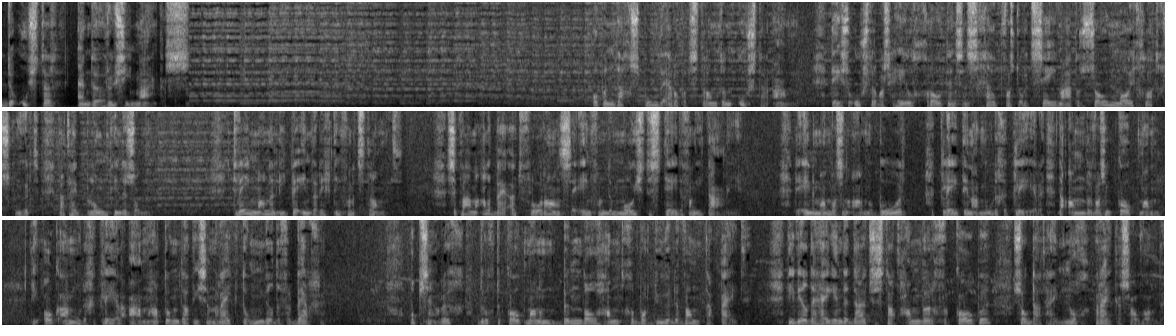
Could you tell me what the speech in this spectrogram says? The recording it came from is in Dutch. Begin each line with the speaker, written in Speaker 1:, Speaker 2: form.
Speaker 1: De oester en de ruziemakers. Op een dag spoelde er op het strand een oester aan. Deze oester was heel groot en zijn schelp was door het zeewater zo mooi glad geschuurd dat hij blonk in de zon. Twee mannen liepen in de richting van het strand. Ze kwamen allebei uit Florence, een van de mooiste steden van Italië. De ene man was een arme boer, gekleed in armoedige kleren. De ander was een koopman, die ook armoedige kleren aan had... omdat hij zijn rijkdom wilde verbergen. Op zijn rug droeg de koopman een bundel handgeborduurde wandtapijten. Die wilde hij in de Duitse stad Hamburg verkopen... zodat hij nog rijker zou worden.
